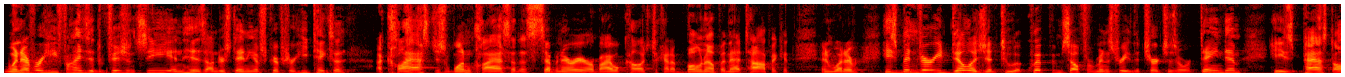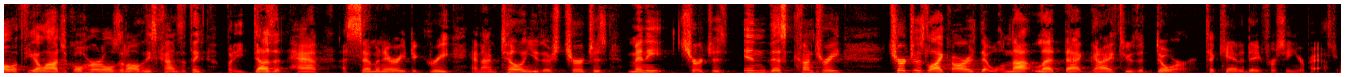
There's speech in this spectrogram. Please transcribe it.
whenever he finds a deficiency in his understanding of Scripture, he takes a, a class, just one class at a seminary or a Bible college to kind of bone up in that topic and, and whatever. He's been very diligent to equip himself for ministry. The church has ordained him. He's passed all the theological hurdles and all these kinds of things, but he doesn't have a seminary degree. And I'm telling you, there's churches, many churches in this country, churches like ours, that will not let that guy through the door to candidate for senior pastor.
